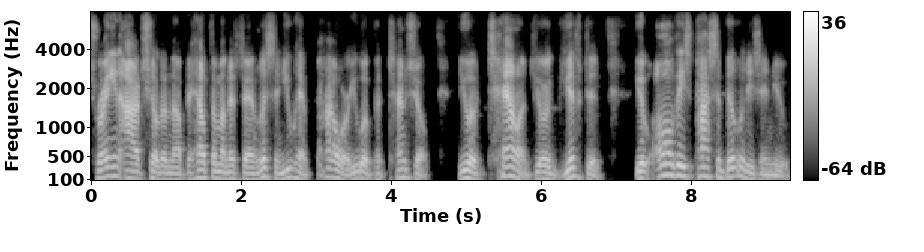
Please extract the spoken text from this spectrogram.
train our children up to help them understand listen you have power you have potential you have talent you're gifted you have all these possibilities in you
